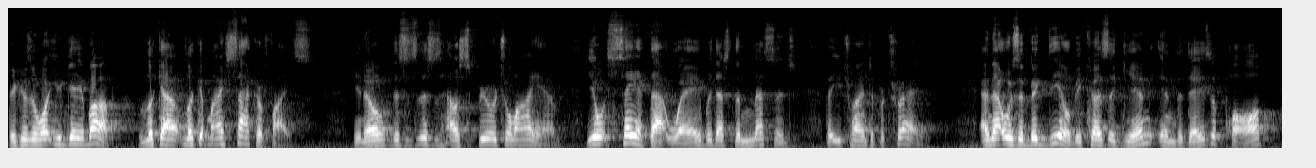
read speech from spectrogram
Because of what you gave up. Look out! look at my sacrifice. You know, this is this is how spiritual I am. You don't say it that way, but that's the message that you're trying to portray. And that was a big deal because, again, in the days of Paul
